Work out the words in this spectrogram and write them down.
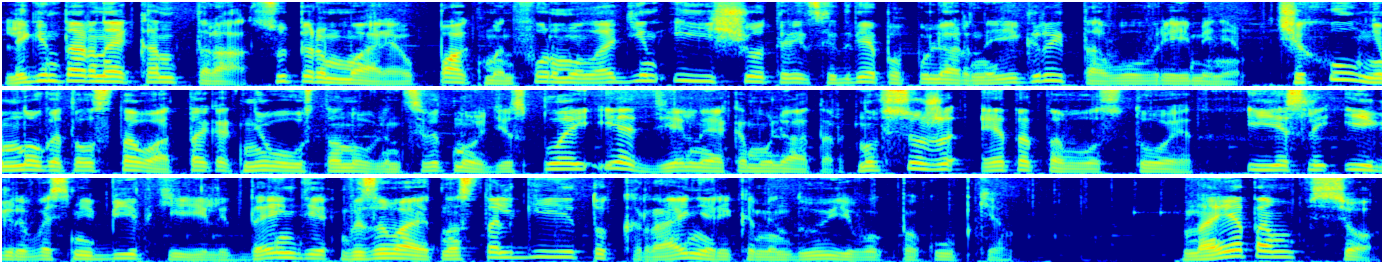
Легендарная Контра, Супер Марио, Пакмен, Формула-1 и еще 32 популярные игры того времени. Чехол немного толстоват, так как в него установлен цветной дисплей и отдельный аккумулятор, но все же это того стоит. И если игры 8-битки или Дэнди вызывают ностальгию, то крайне рекомендую его к покупке. На этом все.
